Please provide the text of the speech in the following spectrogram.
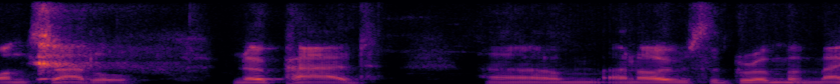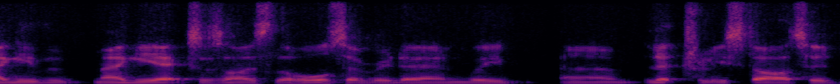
one saddle, no pad, Um, and I was the groom, and Maggie Maggie exercised the horse every day, and we um, literally started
